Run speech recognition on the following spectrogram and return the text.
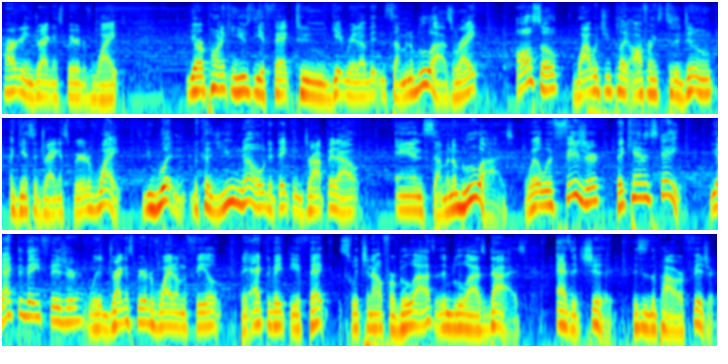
targeting Dragon Spirit of White, your opponent can use the effect to get rid of it and summon the Blue Eyes, right? Also, why would you play Offerings to the Doom against a Dragon Spirit of White? You wouldn't, because you know that they can drop it out and summon a Blue Eyes. Well, with Fissure, they can't escape. You activate Fissure with Dragon Spirit of White on the field. They activate the effect, switching out for Blue Eyes, and then Blue Eyes dies, as it should. This is the power of Fissure.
